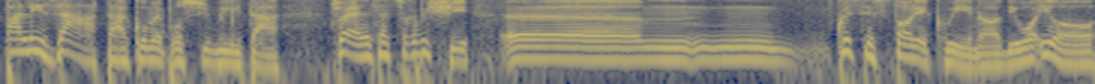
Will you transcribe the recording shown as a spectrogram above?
palesata come possibilità. Cioè, nel senso, capisci? Ehm, queste storie qui, no? Di, io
